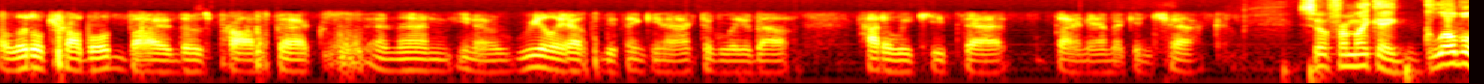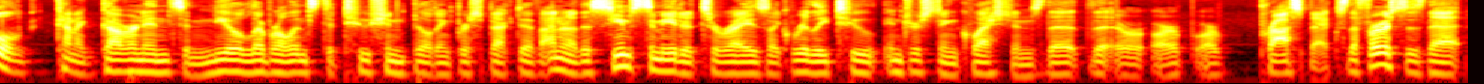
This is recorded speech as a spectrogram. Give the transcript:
a little troubled by those prospects, and then, you know, really has to be thinking actively about how do we keep that dynamic in check. So, from like a global kind of governance and neoliberal institution building perspective, I don't know. This seems to me to, to raise like really two interesting questions, the, the or, or, or prospects. The first is that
